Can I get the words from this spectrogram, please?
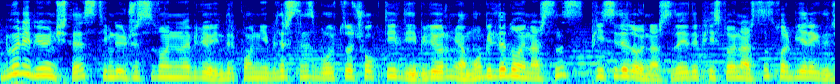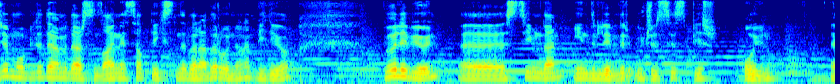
Böyle bir oyun işte Steam'de ücretsiz oynanabiliyor. İndirip oynayabilirsiniz. Boyutu da çok değil diye biliyorum. Ya yani mobilde de oynarsınız, PC'de de oynarsınız. Evde PC'de oynarsınız. Sonra bir yere gidince mobilde devam edersiniz. Aynı hesapla ikisinde beraber oynanabiliyor. Böyle bir oyun. Ee, Steam'den indirilebilir ücretsiz bir oyun. Ee,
